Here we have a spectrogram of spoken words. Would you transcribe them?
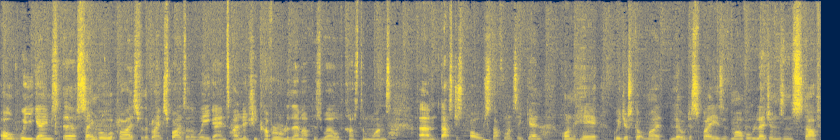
Old Wii games, uh, same rule applies for the blank spines on the Wii games. I literally cover all of them up as well with custom ones. Um, that's just old stuff once again. On here, we just got my little displays of Marvel Legends and stuff.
